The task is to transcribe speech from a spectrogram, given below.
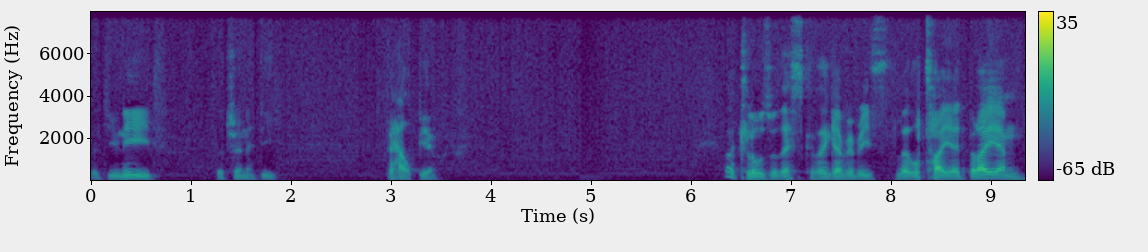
that you need the Trinity to help you. I'll close with this because I think everybody's a little tired. But I um,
